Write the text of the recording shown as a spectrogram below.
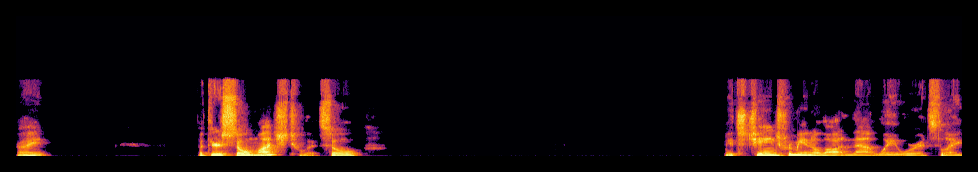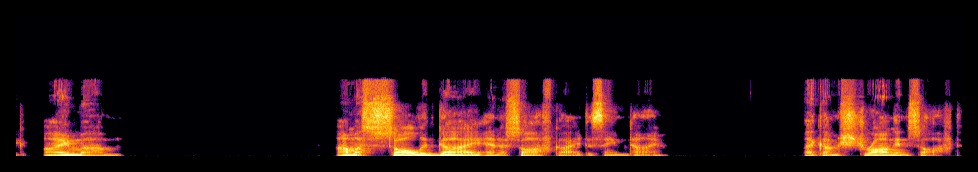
Right. But there's so much to it. So it's changed for me in a lot in that way, where it's like I'm, um, I'm a solid guy and a soft guy at the same time. Like I'm strong and soft.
